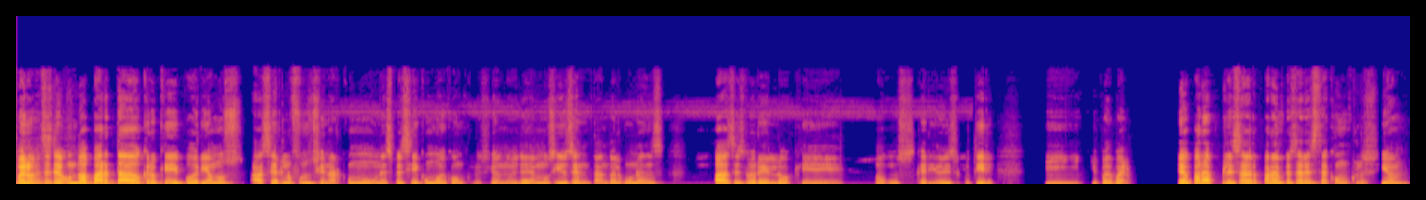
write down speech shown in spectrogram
Bueno, este segundo apartado creo que podríamos hacerlo funcionar como una especie como de conclusión, ¿no? Ya hemos ido sentando algunas bases sobre lo que hemos querido discutir y, pues bueno, para empezar, para empezar esta conclusión,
